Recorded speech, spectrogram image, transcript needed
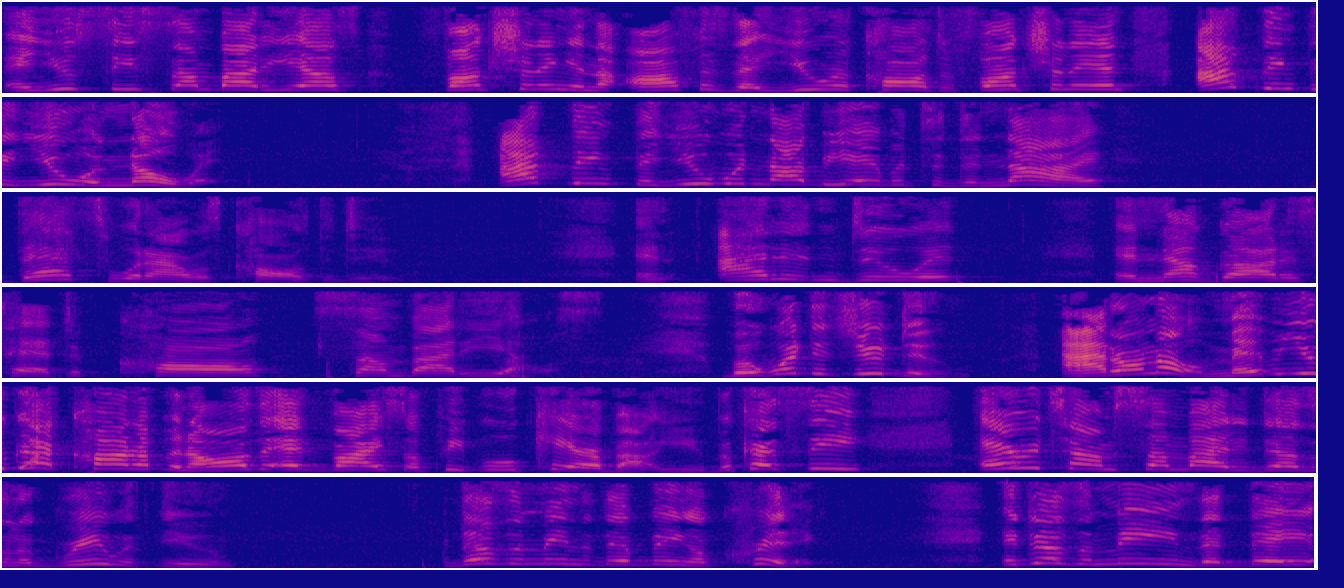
and you see somebody else functioning in the office that you were called to function in, I think that you will know it. I think that you would not be able to deny that's what I was called to do. And I didn't do it, and now God has had to call somebody else. But what did you do? I don't know. Maybe you got caught up in all the advice of people who care about you. Because see, every time somebody doesn't agree with you, doesn't mean that they're being a critic. It doesn't mean that they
